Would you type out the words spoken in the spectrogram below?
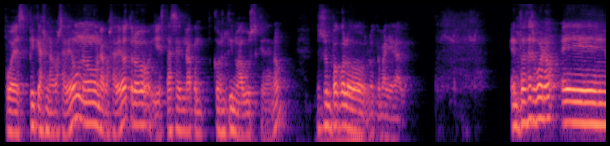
pues picas una cosa de uno, una cosa de otro y estás en una continua búsqueda, ¿no? Eso es un poco lo, lo que me ha llegado. Entonces, bueno, pues,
